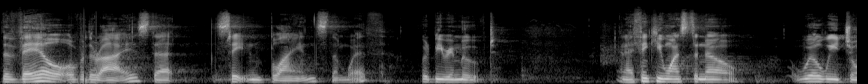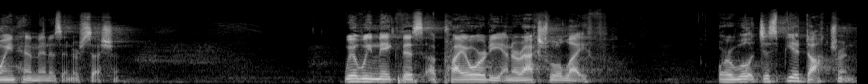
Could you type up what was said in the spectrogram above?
the veil over their eyes that Satan blinds them with would be removed. And I think he wants to know will we join him in his intercession? Will we make this a priority in our actual life? Or will it just be a doctrine?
